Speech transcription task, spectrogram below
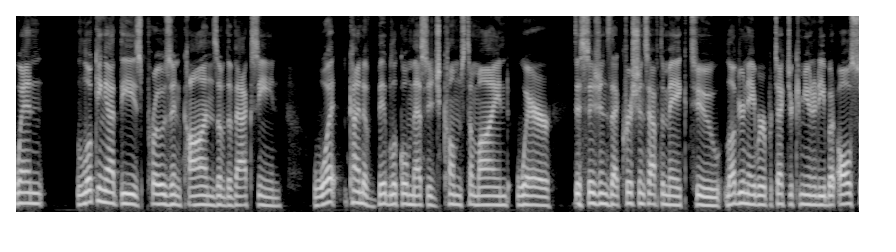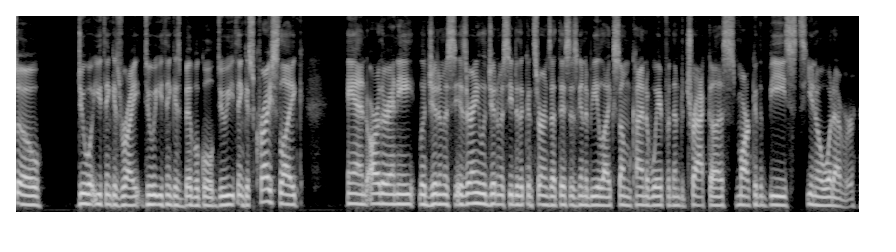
when looking at these pros and cons of the vaccine, what kind of biblical message comes to mind where decisions that Christians have to make to love your neighbor, protect your community, but also do what you think is right, do what you think is biblical, do you think is Christ like? And are there any legitimacy? Is there any legitimacy to the concerns that this is going to be like some kind of way for them to track us, mark of the beast, you know, whatever?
